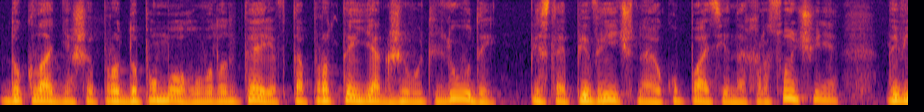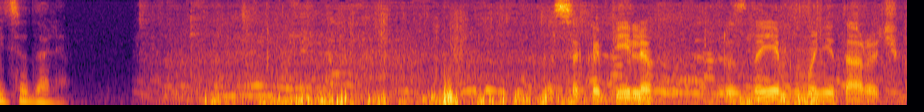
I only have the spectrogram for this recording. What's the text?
Докладніше про допомогу волонтерів та про те, як живуть люди після піврічної окупації на Херсонщині, дивіться далі. Високопілля, роздаємо гуманітарочку.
